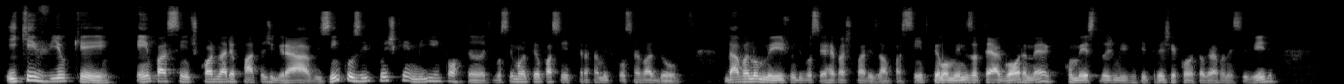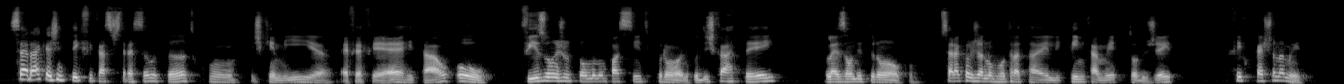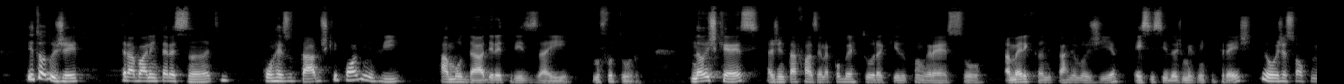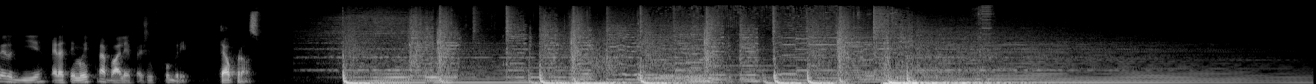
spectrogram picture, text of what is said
e que viu que em pacientes coronariopatas graves, inclusive com isquemia importante, você manter o paciente em tratamento conservador, dava no mesmo de você revascularizar o paciente, pelo menos até agora, né? Começo de 2023, que é quando eu estou gravando esse vídeo. Será que a gente tem que ficar se estressando tanto com isquemia, FFR e tal? Ou fiz um angiotomo num paciente crônico, descartei lesão de tronco. Será que eu já não vou tratar ele clinicamente de todo jeito? Fica o questionamento. De todo jeito, trabalho interessante, com resultados que podem vir a mudar diretrizes aí no futuro. Não esquece, a gente está fazendo a cobertura aqui do Congresso Americano de Cardiologia, ACC 2023, e hoje é só o primeiro dia, ainda tem muito trabalho para a gente cobrir. Até o próximo.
